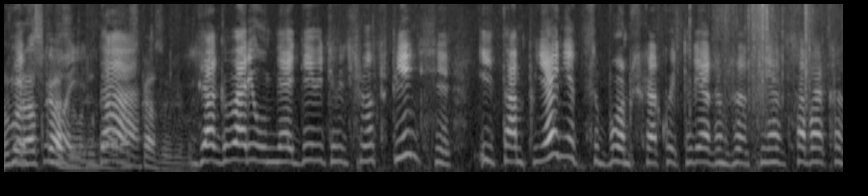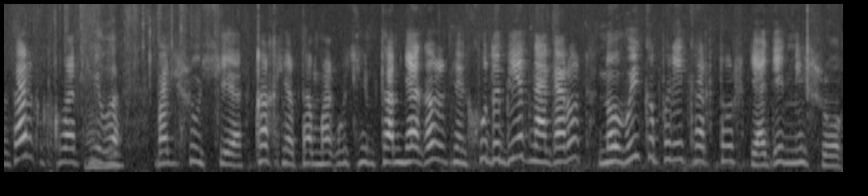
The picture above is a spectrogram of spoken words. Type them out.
Ну вы рассказывали, да, да. рассказывали вы. Я говорю, у меня 9 800 пенсии, и там пьяница, бомж какой-то рядом же от меня собака за руку хватила, большущая. Как я там могу с ним? Там не огород, не худо-бедный огород, но выкопали картошки, один мешок.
